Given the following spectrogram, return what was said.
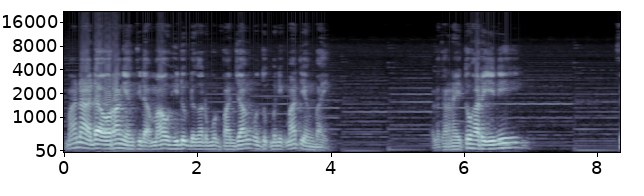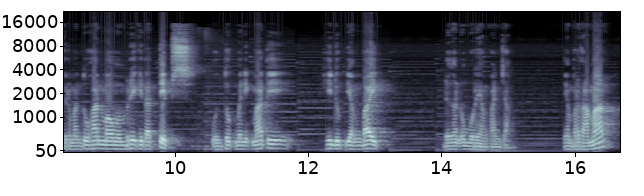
Mana ada orang yang tidak mau hidup dengan umur panjang untuk menikmati yang baik? Oleh karena itu hari ini firman Tuhan mau memberi kita tips untuk menikmati hidup yang baik dengan umur yang panjang. Yang pertama,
